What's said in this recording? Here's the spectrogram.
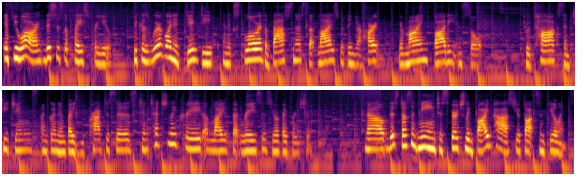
If you are, this is the place for you because we're going to dig deep and explore the vastness that lies within your heart, your mind, body, and soul. Through talks and teachings, I'm going to invite you practices to intentionally create a life that raises your vibration. Now, this doesn't mean to spiritually bypass your thoughts and feelings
